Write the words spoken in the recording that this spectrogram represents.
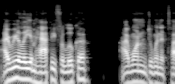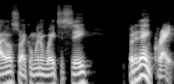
I really am happy for Luka. I want him to win a title so I can win away to see. But it ain't great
